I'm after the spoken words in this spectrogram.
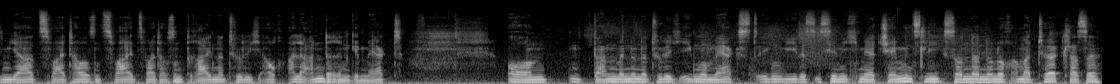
dem Jahr 2002, 2003 natürlich auch alle anderen gemerkt. Und dann, wenn du natürlich irgendwo merkst, irgendwie, das ist hier nicht mehr Champions League, sondern nur noch Amateurklasse,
